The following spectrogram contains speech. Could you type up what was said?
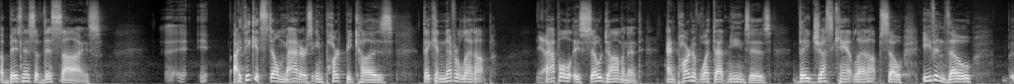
a business of this size. Uh, it, I think it still matters in part because they can never let up. Yeah. Apple is so dominant, and part of what that means is they just can't let up. So even though uh,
